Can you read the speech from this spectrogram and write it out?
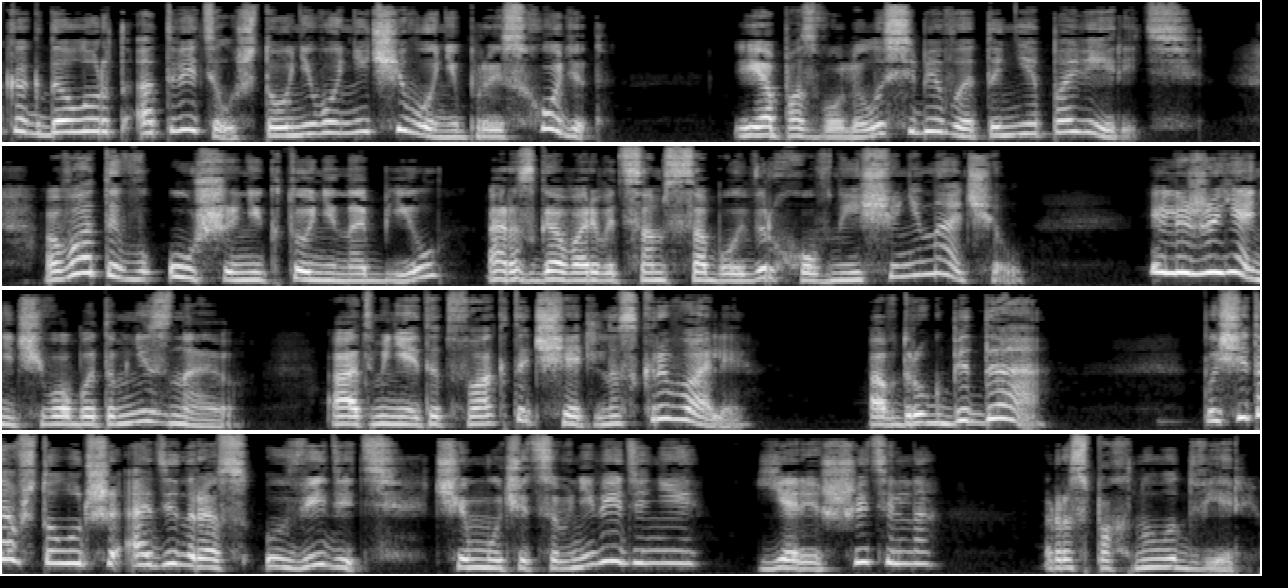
когда лорд ответил, что у него ничего не происходит, я позволила себе в это не поверить. Ваты в уши никто не набил, а разговаривать сам с собой Верховный еще не начал. Или же я ничего об этом не знаю, а от меня этот факт тщательно скрывали. А вдруг беда? Посчитав, что лучше один раз увидеть, чем мучиться в неведении, я решительно распахнула дверь.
